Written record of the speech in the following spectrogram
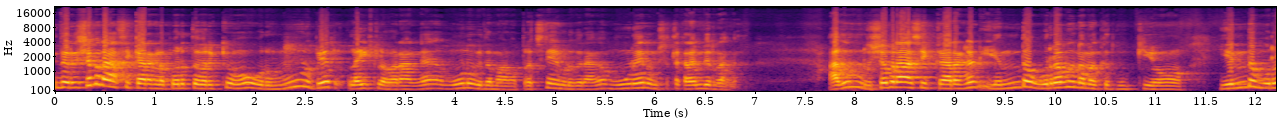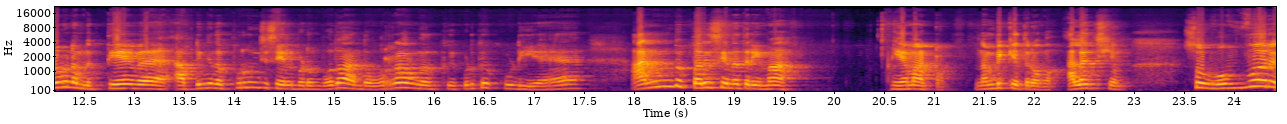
இந்த ரிஷபராசிக்காரங்களை பொறுத்த வரைக்கும் ஒரு மூணு பேர் லைஃப்பில் வராங்க மூணு விதமான பிரச்சனையை கொடுக்குறாங்க மூணே நிமிஷத்தில் கிளம்பிடுறாங்க. அதுவும் ரிஷபராசிக்காரர்கள் எந்த உறவு நமக்கு முக்கியம்? எந்த உறவு நம்மளுக்கு தேவை? அப்படிங்கிறத புரிஞ்சு செயல்படும் போதும் அந்த உறவுங்களுக்கு கொடுக்கக்கூடிய அன்பு பரிசு என்ன தெரியுமா? ஏமாற்றம் நம்பிக்கை துரோகம் அலட்சியம். ஸோ ஒவ்வொரு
